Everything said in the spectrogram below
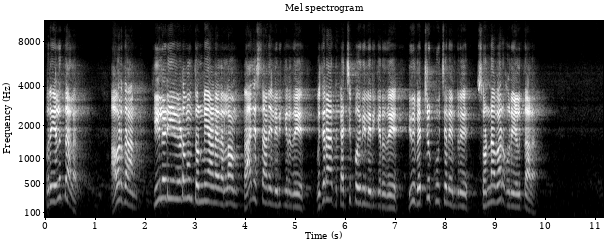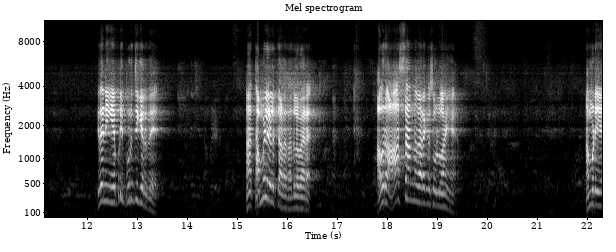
ஒரு எழுத்தாளர். அவர்தான் கீழடியை விடவும் தொன்மையானதெல்லாம் ராஜஸ்தானில் இருக்கிறது குஜராத் கட்சி பகுதியில் இருக்கிறது இது வெற்று கூச்சல் என்று சொன்னவர் ஒரு எழுத்தாளர். இதை நீங்க எப்படி புரிஞ்சுக்கிறது? தமிழ் எழுத்தாளர் அதுல வேற. அவர் ஆசான்னு வேறங்க சொல்லுவாங்க. நம்முடைய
